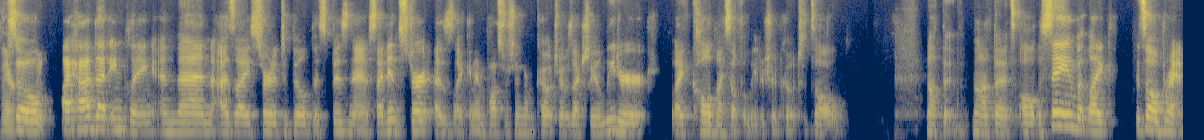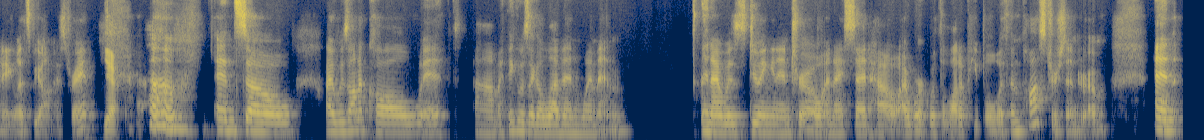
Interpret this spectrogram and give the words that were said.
yeah. so i had that inkling and then as i started to build this business i didn't start as like an imposter syndrome coach i was actually a leader i called myself a leadership coach it's all not that not that it's all the same but like it's all branding let's be honest right? Yeah. Um, and so i was on a call with um, i think it was like 11 women. And i was doing an intro and i said how i work with a lot of people with imposter syndrome. And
